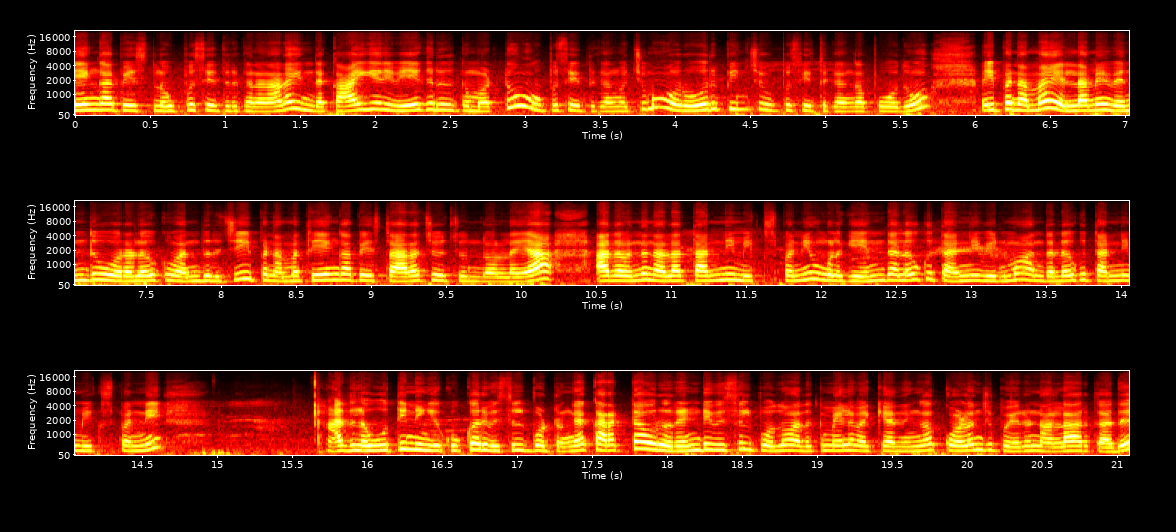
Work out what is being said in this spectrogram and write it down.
தேங்காய் பேஸ்ட்டில் உப்பு சேர்த்துருக்கிறனால இந்த காய்கறி வேகிறதுக்கு மட்டும் உப்பு சேர்த்துக்கோங்க. சும்மா ஒரு ஒரு பிஞ்சு உப்பு சேர்த்துக்கோங்க போதும். இப்போ நம்ம எல்லாமே வெந்து ஓரளவுக்கு வந்துருச்சு. இப்போ நம்ம தேங்காய் பேஸ்ட் அரைச்சி வச்சுருந்தோம் இல்லையா? அதை வந்து நல்லா தண்ணி மிக்ஸ் பண்ணி உங்களுக்கு எந்த அளவுக்கு தண்ணி வேணுமோ அந்த அளவுக்கு தண்ணி மிக்ஸ் பண்ணி அதில் ஊற்றி நீங்கள் குக்கர் விசில் போட்டுருங்க. கரெக்டாக ஒரு ரெண்டு விசில் போதும். அதுக்கு மேலே வைக்காதீங்க. குழஞ்சு போயிடும் நல்லா இருக்காது.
